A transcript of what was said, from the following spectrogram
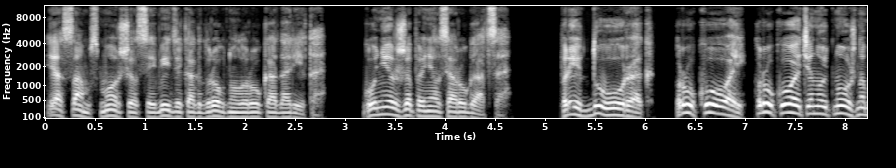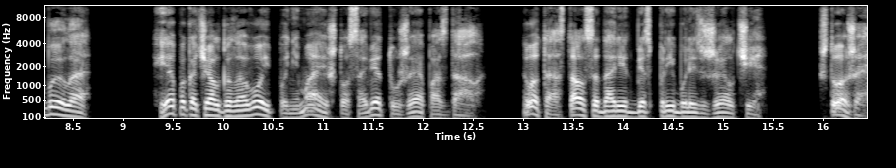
Я сам сморщился, видя, как дрогнула рука Дарита. Гунир же принялся ругаться. «Придурок! Рукой! Рукой тянуть нужно было!» Я покачал головой, понимая, что совет уже опоздал. Вот и остался Дарит без прибыли с желчи. Что же,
